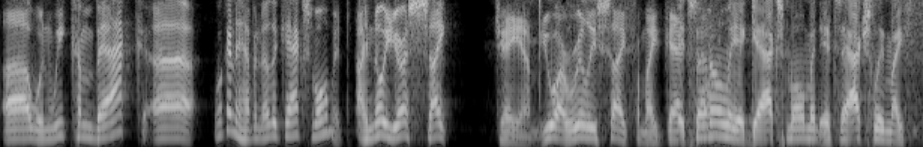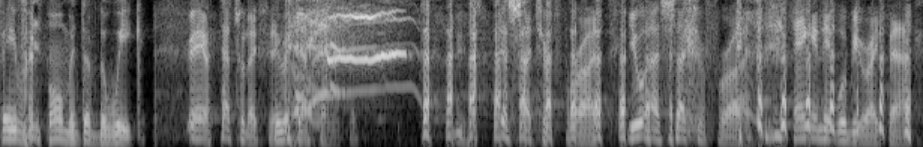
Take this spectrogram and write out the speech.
Uh, when we come back, uh, we're going to have another GACS moment. I know you're psyched. JM, you are really psyched for my GACS. It's not only a GACS moment; it's actually my favorite moment of the week. Yeah, that's what I figured. You're such a fraud. You are such a fraud. Hang in there. We'll be right back.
